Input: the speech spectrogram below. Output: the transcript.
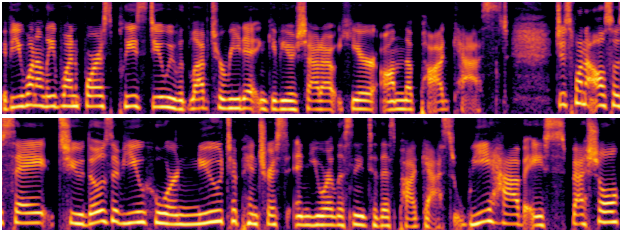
If you want to leave one for us, please do. We would love to read it and give you a shout out here on the podcast. Just want to also say to those of you who are new to Pinterest and you are listening to this podcast, we have a special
